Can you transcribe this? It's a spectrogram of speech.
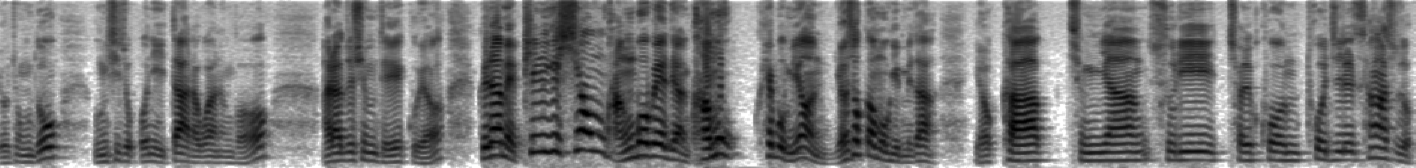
요 정도 응시 조건이 있다라고 하는 거 알아두시면 되겠고요. 그 다음에 필기 시험 방법에 대한 과목 해보면 여섯 과목입니다. 역학, 측량, 수리, 철콘, 토질, 상하수도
